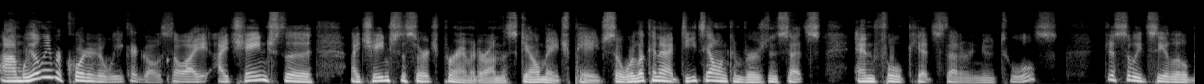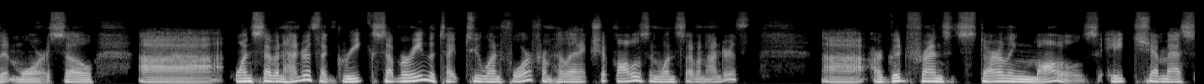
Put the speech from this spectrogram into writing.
Um, we only recorded a week ago, so I I changed the I changed the search parameter on the ScaleMates page. So we're looking at detail and conversion sets and full kits that are new tools, just so we'd see a little bit more. So uh one seven hundredth, a Greek submarine, the type two one four from Hellenic ship models in one seven hundredth. Uh, our good friends at Starling Models, HMS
